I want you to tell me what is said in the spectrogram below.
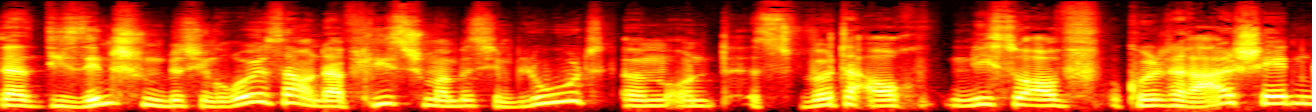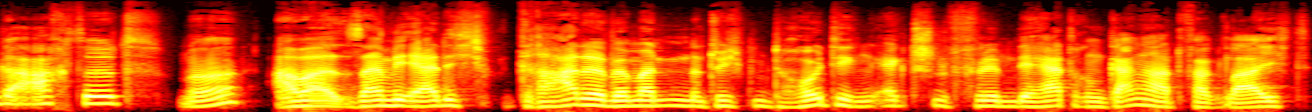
da, die sind schon ein bisschen größer und da fließt schon mal ein bisschen Blut ähm, und es wird da auch nicht so auf Kollateralschäden geachtet. Ne? Aber seien wir ehrlich, gerade wenn man natürlich mit heutigen Actionfilmen der härteren Gangart vergleicht,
